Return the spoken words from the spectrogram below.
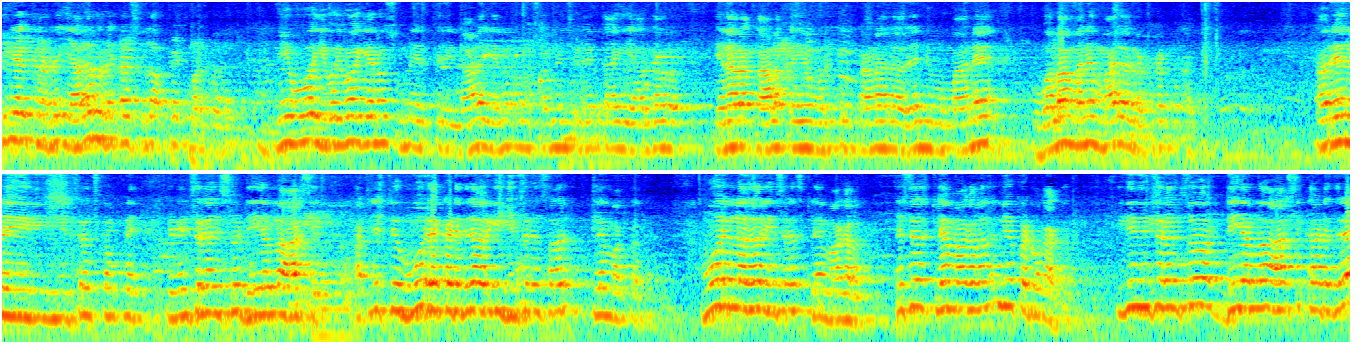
ಈಗ ಹೇಳ್ತೀನಿ ಯಾರು ರೆಕಾರ್ಡ್ಸ್ ಎಲ್ಲ ಅಪ್ಡೇಟ್ ಮಾಡ್ಕೊಳ್ಳಿ. ನೀವು ಇವಾಗ ಇವಾಗ ಏನೋ ಸುಮ್ಮನೆ ಇರ್ತೀರಿ, ನಾಳೆ ಏನೋ ಒಂದು ಸಣ್ಣ ಇನ್ಸಿಡೆಂಟ್ ಆಗಿ ಯಾರಿಗಾದ್ರು ಏನಾರ ಕಾಲ ಕೈಯ ಮುರಿತು ಕಾಣಾದ್ರೆ ನಿಮ್ಮ ಮನೆ, ಹೊಲ ಮನೆ ಮಾರಿ ಅವ್ರು ರೊಕ್ಕ ಕಟ್ಬೇಕಾಗ್ತದೆ. ಅವ್ರೇನು ಈ ಇನ್ಸೂರೆನ್ಸ್ ಕಂಪ್ನಿ ನೀವು insurance D L C at least ನೀವು ಮೂರು ರೆಕಾರ್ಡ್ ಇದ್ರೆ ಅವ್ರಿಗೆ ಇನ್ಸೂರೆನ್ಸ್ ಅವ್ರು ಕ್ಲೇಮ್ ಆಗ್ತದೆ. ಮೂರಿಲ್ಲ ಅಂದ್ರೆ ಇನ್ಸೂರೆನ್ಸ್ ಕ್ಲೇಮ್ ಆಗಲ್ಲ. ಇನ್ಸೂರೆನ್ಸ್ ಕ್ಲೇಮ್ ಆಗಲ್ಲ ಅಂದ್ರೆ ನೀವು ಕಟ್ಬೇಕಾಗ್ತದೆ. ಈಗ insurance D L R C card ಇದ್ರೆ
